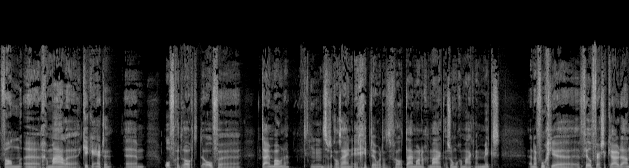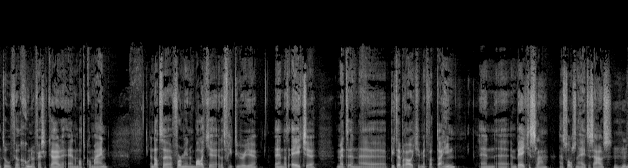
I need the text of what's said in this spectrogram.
van eh, gemalen kikkererwten ehm, of gedroogd of tuinbonen. Dus wat ik al zei, in Egypte wordt het vooral tuinbonen gemaakt en sommigen maken een mix. En dan voeg je veel verse kruiden aan toe, veel groene verse kruiden en wat komijn. En dat eh, vorm je in een balletje en dat frituur je en dat eet je met een eh pita broodje met wat tahin en eh, een beetje sla en soms een hete saus. Mhm.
